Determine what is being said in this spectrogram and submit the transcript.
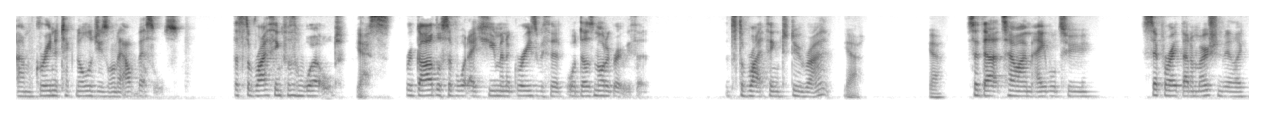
um, greener technologies on our vessels. That's the right thing for the world, Yes. regardless of what a human agrees with it or does not agree with it. It's the right thing to do, right? Yeah. Yeah. So that's how I'm able to separate that emotion. Be like,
